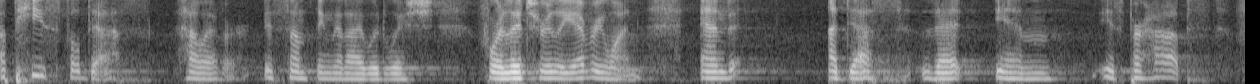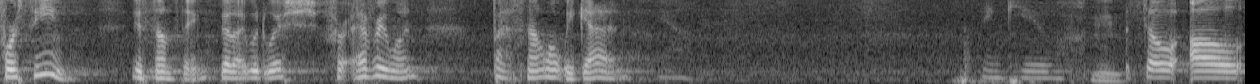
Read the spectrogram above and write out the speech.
A peaceful death however, is something that I would wish for literally everyone. And a death that um, is perhaps foreseen is something that I would wish for everyone, but it's not what we get. Thank you. So I'll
